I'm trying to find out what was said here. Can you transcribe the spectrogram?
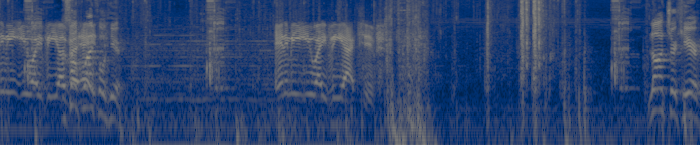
Enemy UAV Assault overhead. rifle here. Enemy UAV active. Launcher here.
